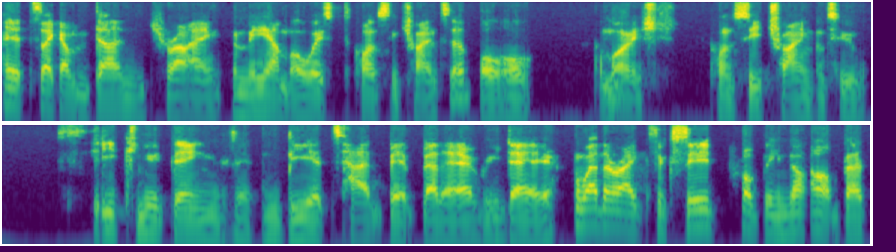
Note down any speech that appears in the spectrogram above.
It's like I'm done trying. For me, I'm always constantly trying to evolve. I'm always constantly trying to seek new things and be a tad bit better every day. Whether I succeed, probably not, but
